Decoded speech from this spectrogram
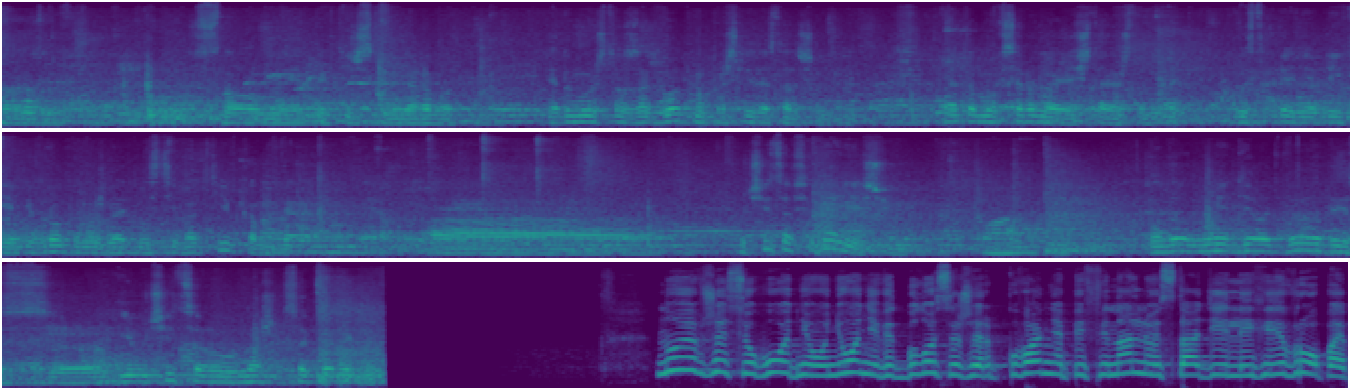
э, с новыми тактическими наработками. Я думаю, что за год мы прошли достаточно далеко. Поэтому все равно я считаю, что выступление в Лиге Европы нужно отнести в актив команды. А учиться всегда есть чему. Надо уметь делать выводы из, э, и учиться у наших соперников. Ну і вже сьогодні у ньоні відбулося жеребкування півфінальної стадії Ліги Європи.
